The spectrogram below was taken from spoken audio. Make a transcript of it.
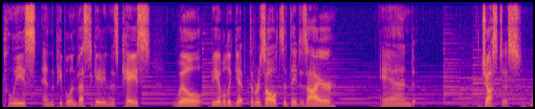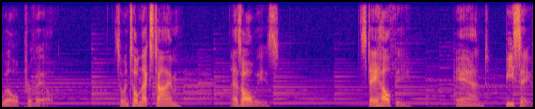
police and the people investigating this case will be able to get the results that they desire and justice will prevail. So until next time, as always, stay healthy and be safe.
